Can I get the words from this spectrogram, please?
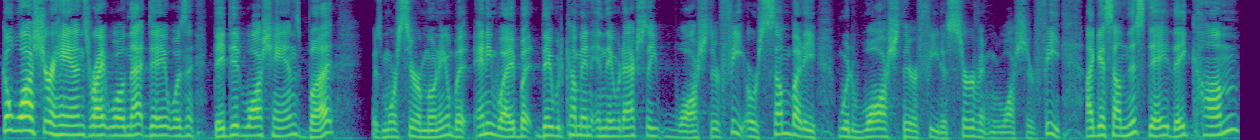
Go wash your hands, right? Well, in that day, it wasn't, they did wash hands, but it was more ceremonial. But anyway, but they would come in and they would actually wash their feet, or somebody would wash their feet. A servant would wash their feet. I guess on this day, they come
